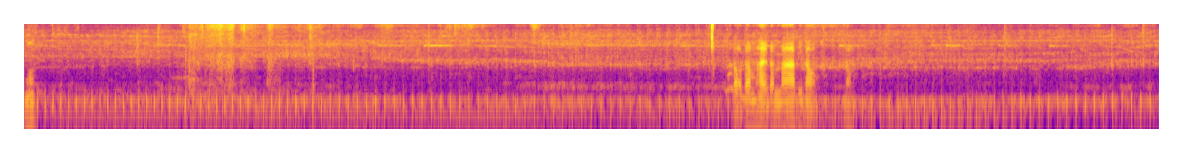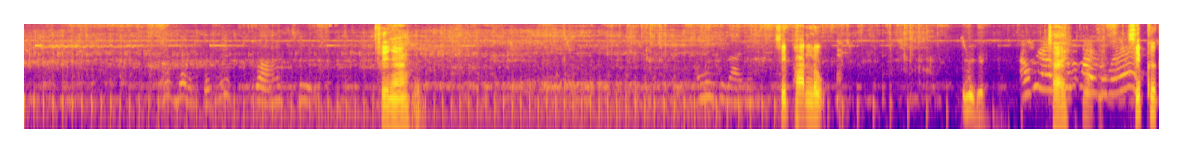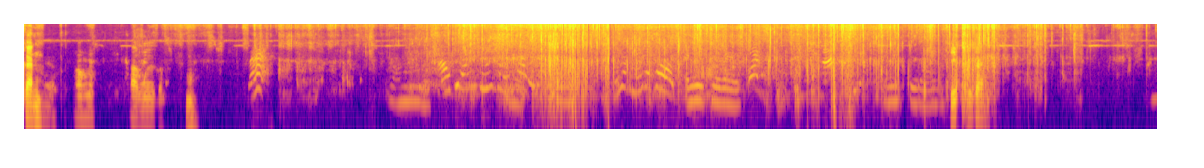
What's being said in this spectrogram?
เนาะเราดำไห้ดำนาพี่น้องเนาะชื่อยังสิบพันลูกใช่ สิบคือกันเอาเนี่ยข้างมือก่อนอันนี้คืออะไรอันนี้คืออะไรสิบคือกัน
